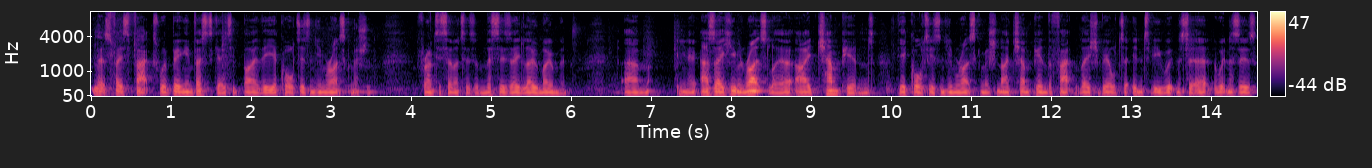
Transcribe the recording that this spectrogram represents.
let's face facts. We're being investigated by the Equalities and Human Rights Commission for anti Semitism. This is a low moment. Um, you know, as a human rights lawyer, I championed the Equalities and Human Rights Commission. I championed the fact that they should be able to interview witness, uh, witnesses,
